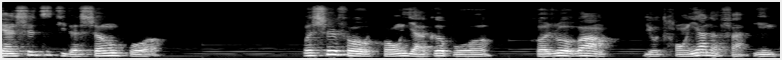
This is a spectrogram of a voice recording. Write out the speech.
检视自己的生活，我是否同雅各伯和若望有同样的反应？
